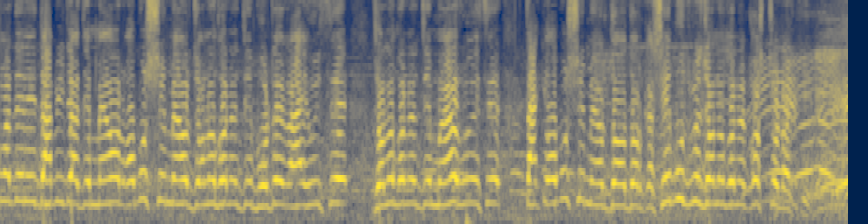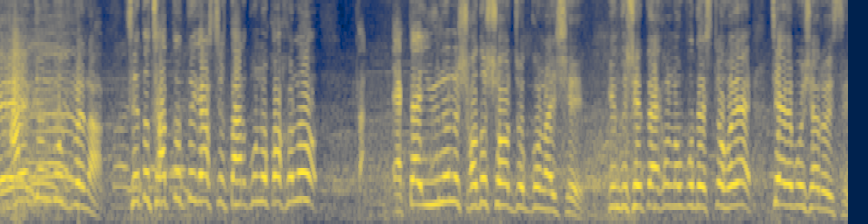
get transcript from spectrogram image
আমাদের এই দাবিটা যে মেয়র, অবশ্যই মেয়র জনগণের যে ভোটের রায় হয়েছে, জনগণের যে মেয়র হয়েছে, তাকে অবশ্যই মেয়র দেওয়া দরকার। সে বুঝবে জনগণের কষ্টটা কি। আরেকজন বুঝবে না। সে তো ছাত্র থেকে আসছে, তার কোনো কখনো একটা ইউনিয়নের সদস্য হওয়ার যোগ্য নাই সে। কিন্তু সে তো এখন উপদেষ্টা হয়ে চেয়ারে বসে রয়েছে।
